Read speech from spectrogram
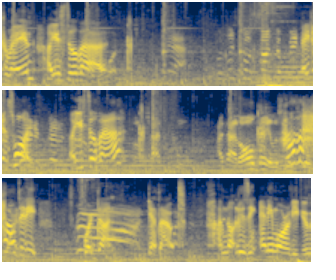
Tremaine, are you still there? Agent Swan, are you still there? I've had all day How the hell did he... We're done. Get out. I'm not losing any more of you.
